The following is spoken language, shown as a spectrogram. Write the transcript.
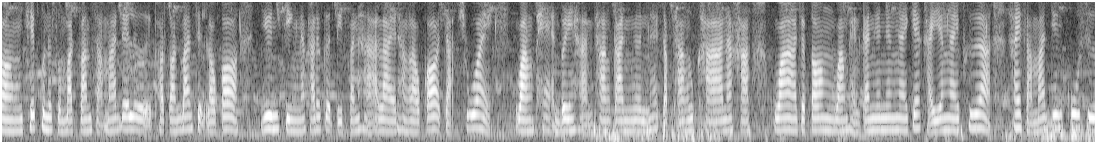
ลองเช็คคุณสมบัติความสามารถได้เลย พอตอนบ้านเสร็จเราก็ยื่นจริงนะคะ ถ้าเกิดติดปัญหาอะไรทางเราก็จะช่วยวางแผนบริหารทางการเงินให้กับทางลูกค้านะคะ ว่าจะต้องวางแผนการเงินยังไง แก้ไขยังไงเพื่อให้สามารถยื่นกู้ซื้อ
